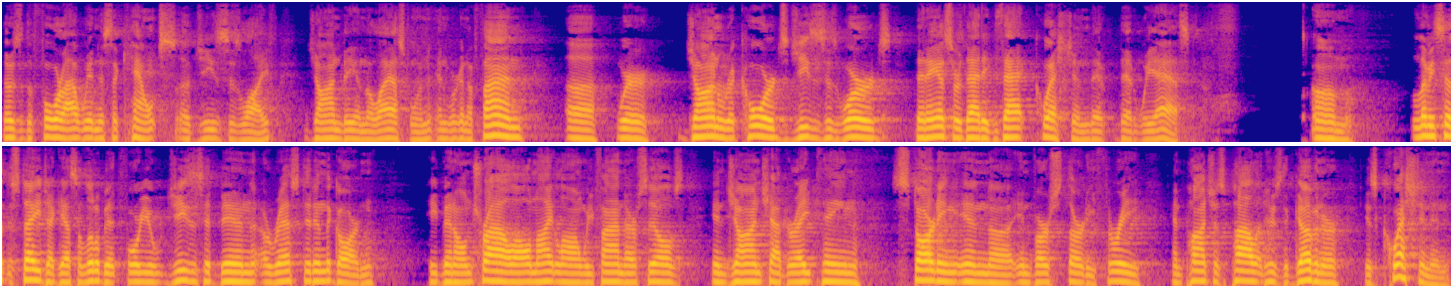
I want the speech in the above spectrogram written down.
Those are the four eyewitness accounts of Jesus' life, John being the last one. And we're going to find uh, where John records Jesus' words that answer that exact question that, that we asked. Um, let me set the stage, I guess, a little bit for you. Jesus had been arrested in the garden. He'd been on trial all night long. We find ourselves in John chapter 18, starting in, uh, in verse 33. And Pontius Pilate, who's the governor, is questioning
